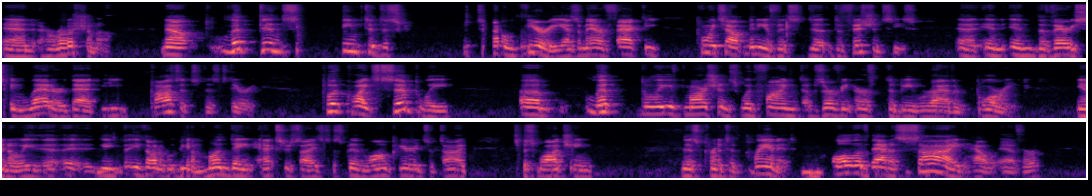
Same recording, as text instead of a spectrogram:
and Hiroshima. Now, Lip didn't seem to describe theory. As a matter of fact, he points out many of its de- deficiencies uh, in in the very same letter that he posits this theory. Put quite simply, um, Lipp believed Martians would find observing Earth to be rather boring. You know, he, uh, he, he thought it would be a mundane exercise to spend long periods of time just watching this primitive planet. All of that aside, however,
